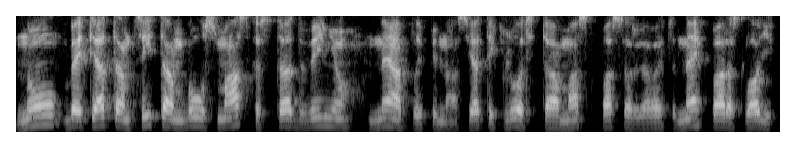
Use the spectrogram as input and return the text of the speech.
Nu, bet ja tam citam būs maskas, tad viņu neaplipinās. Ja tik ļoti tā maska pasargā, vai tad ne, parasti loģika.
